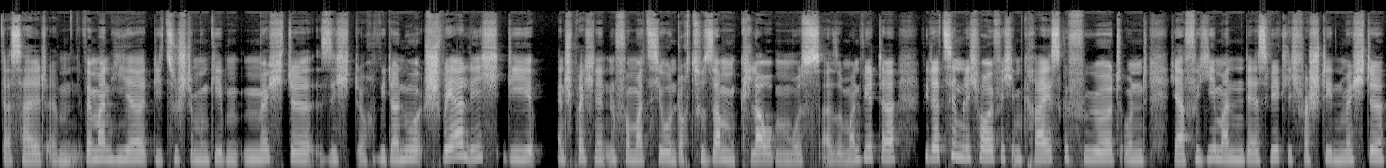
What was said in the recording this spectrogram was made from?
dass halt, ähm, wenn man hier die Zustimmung geben möchte, sich doch wieder nur schwerlich die entsprechenden Informationen doch zusammenklauben muss. Also man wird da wieder ziemlich häufig im Kreis geführt und ja, für jemanden, der es wirklich verstehen möchte,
